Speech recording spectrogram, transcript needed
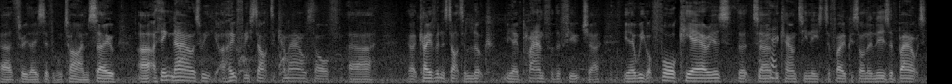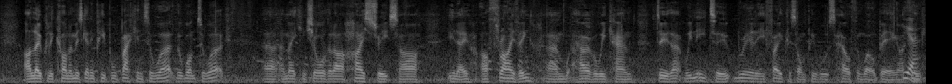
uh, through those difficult times. So uh, I think now, as we hopefully start to come out of uh, uh, COVID and start to look, you know, plan for the future. You know, we've got four key areas that uh, Okay. the county needs to focus on, and it is about our local economies, getting people back into work that want to work, uh, and making sure that our high streets are, you know, are thriving. Um, however, we can do that. We need to really focus on people's health and well-being. I Yeah. think,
